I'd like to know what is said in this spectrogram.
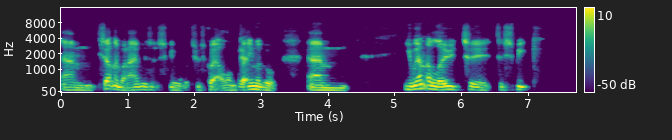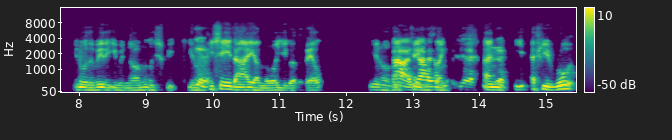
um, certainly when I was at school, which was quite a long time yeah. ago, um, you weren't allowed to to speak, you know, the way that you would normally speak. You know, yeah. if you said I or no, you got the belt you know that ah, kind yeah, of thing. Yeah, and yeah. if you wrote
